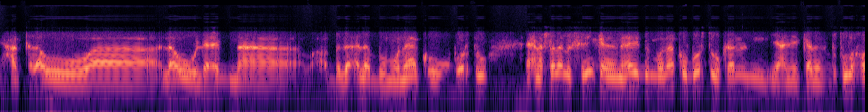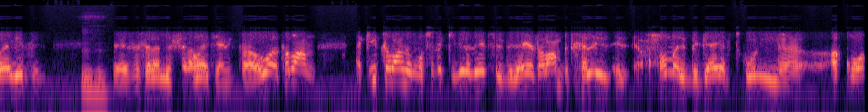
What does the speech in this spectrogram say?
حتى لو آه لو لعبنا بدأنا بموناكو وبورتو إحنا في سنة من السنين كان النهائي بين موناكو وبورتو وكان يعني كانت بطولة قوية جدا في سنة من السنوات يعني. فهو طبعا أكيد طبعا الماتشات الكبيرة ديت في البداية طبعا بتخلي حمى البداية بتكون أقوى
